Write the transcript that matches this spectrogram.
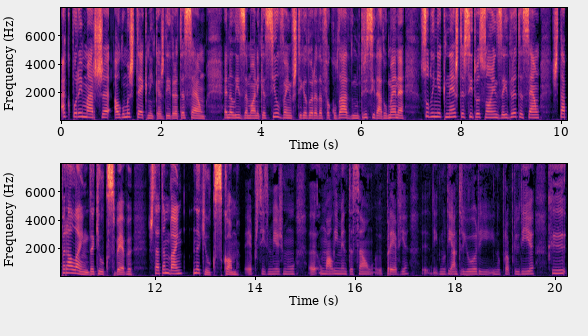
há que pôr em marcha algumas técnicas de hidratação. Analisa Mónica Silva, investigadora da Faculdade de Motricidade Humana, sublinha que nestas situações a hidratação está para além daquilo que se bebe, está também naquilo que se come. É preciso mesmo uh, uma alimentação uh, prévia, uh, digo no dia anterior e, e no próprio dia, que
